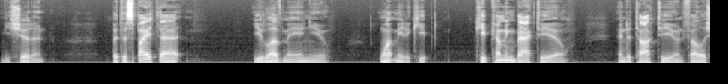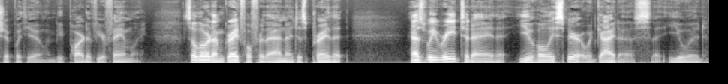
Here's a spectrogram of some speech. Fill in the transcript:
you shouldn't. But despite that, you love me and you want me to keep keep coming back to you and to talk to you and fellowship with you and be part of your family. So Lord, I'm grateful for that and I just pray that as we read today that you Holy Spirit would guide us, that you would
